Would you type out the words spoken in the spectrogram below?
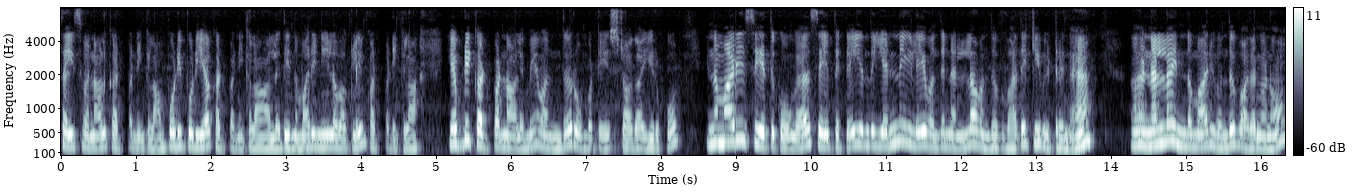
சைஸ் வேணாலும் கட் பண்ணிக்கலாம். பொடி பொடியாக கட் பண்ணிக்கலாம். அல்லது இந்த மாதிரி நீல வாக்குலேயும் கட் பண்ணிக்கலாம். எப்படி கட் பண்ணாலுமே வந்து ரொம்ப டேஸ்ட்டாக தான் இருக்கும். இந்த மாதிரி சேர்த்துக்கோங்க. சேர்த்துட்டு இந்த எண்ணெயிலே வந்து நல்லா வந்து வதக்கி விட்டுருங்க. நல்லா இந்த மாதிரி வந்து வதங்கணும்.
